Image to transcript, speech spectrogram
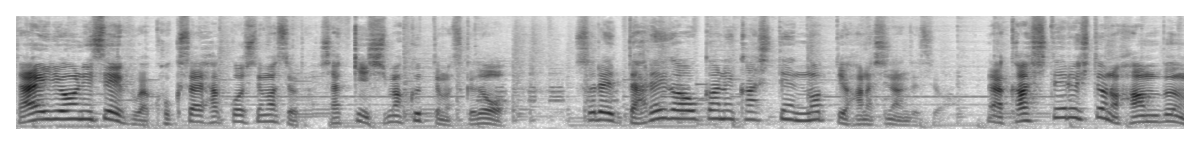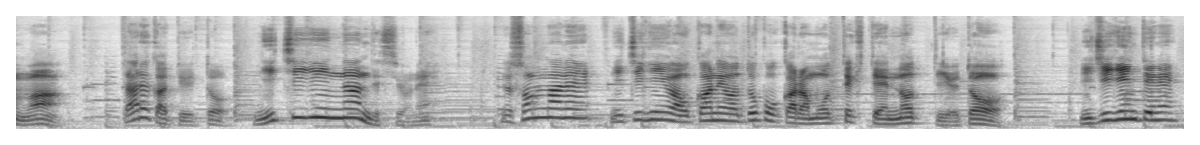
大量に政府が国債発行してますよと。借金しまくってますけどそれ誰がお金貸してんのっていう話なんですよ。だから貸してる人の半分は誰かというと日銀なんですよね。でそんなね日銀はお金をどこから持ってきてんのっていうと日銀ってね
